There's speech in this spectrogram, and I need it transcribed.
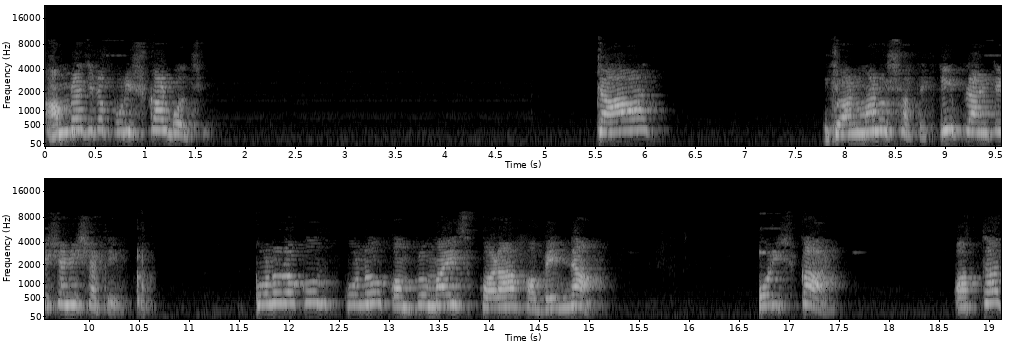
আমরা যেটা পরিষ্কার বলছি চা জন্মানোর সাথে, টি প্লান্টেশনের সাথে কোন রকম কোনো কম্প্রোমাইজ করা হবে না। পরিষ্কার। অর্থাৎ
